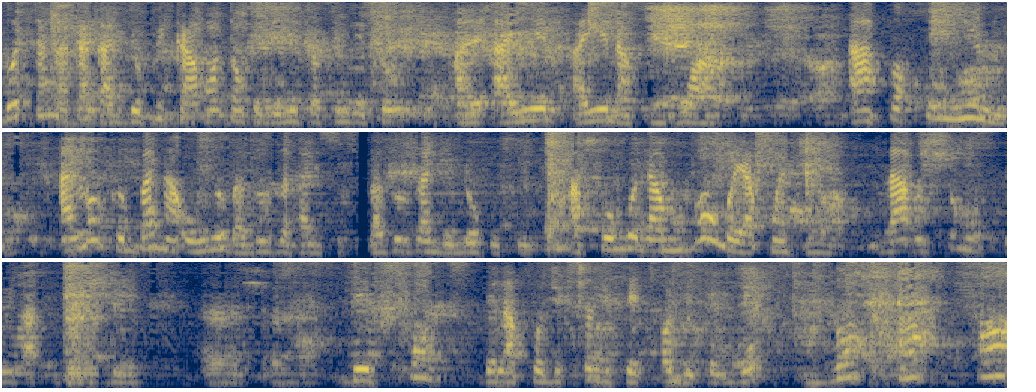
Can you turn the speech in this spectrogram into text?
botala kaka depuis 40 ans que Denis Sassou Nguesso aye na pouvoir aapporte nini alors que bana oyo bazozaka lisusu bazozanga eloko te akongo na mbongo ya noire l'argent de euh, des fonds de la production du pétrole du Congo vont ont, ont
